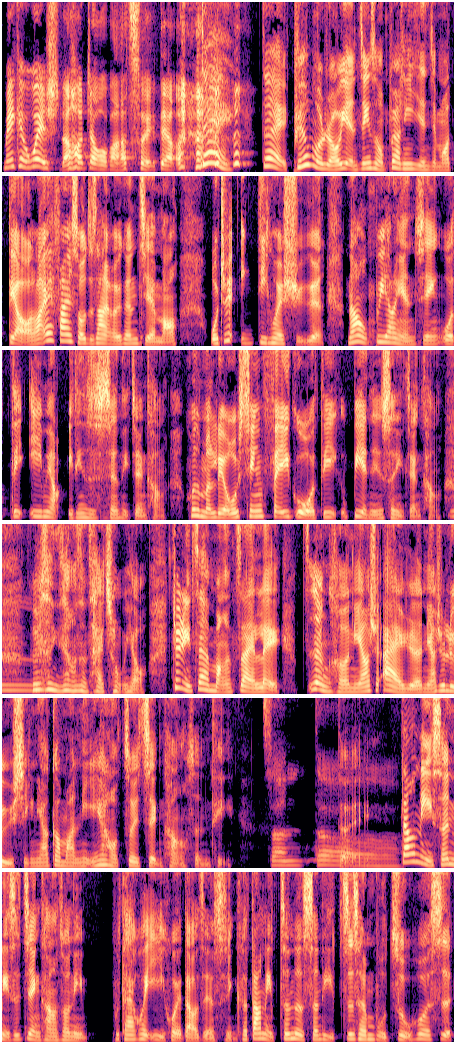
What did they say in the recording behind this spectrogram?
make a wish，然后叫我把它吹掉。对对，比如我们揉眼睛什么，不小心眼睫毛掉了，然后哎发现手指上有一根睫毛，我就一定会许愿。然后我闭上眼睛，我第一秒一定是身体健康，或者什么流星飞过，我第一闭眼睛身体健康。嗯，所以身体健康真的太重要。就你再忙再累，任何你要去爱人，你要去旅行，你要干嘛，你一定要有最健康的身体。真的。对，当你身体是健康的时候，你。不太会意会到这件事情，可当你真的身体支撑不住，或者是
